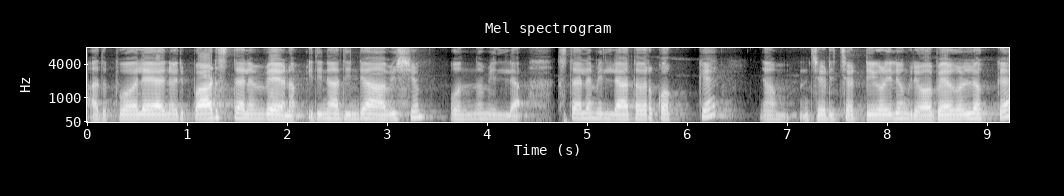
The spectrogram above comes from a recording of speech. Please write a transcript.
അതുപോലെ അതിനൊരുപാട് സ്ഥലം വേണം. ഇതിന് അതിന്റെ ആവശ്യം ഒന്നുമില്ല. സ്ഥലമില്ലാത്തവർക്കൊക്കെ ചെടിച്ചട്ടികളിലും ഗ്രോ ബാഗുകളിലൊക്കെ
